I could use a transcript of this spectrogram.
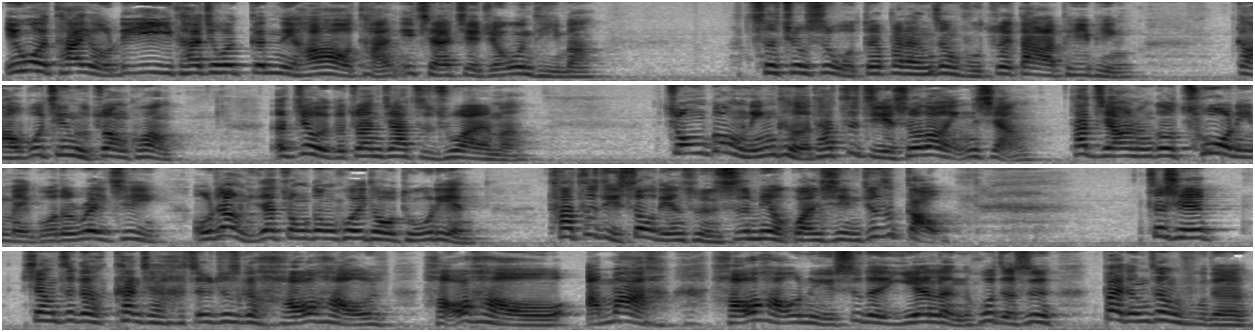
因为他有利益，他就会跟你好好谈，一起来解决问题吗？这就是我对拜登政府最大的批评，搞不清楚状况。那就有一个专家指出来了嘛，中共宁可他自己也受到影响，他只要能够挫你美国的锐气，我让你在中东灰头土脸，他自己受点损失没有关系，你就是搞这些。像这个看起来这就是个好好好好阿妈好好女士的耶伦，或者是拜登政府的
